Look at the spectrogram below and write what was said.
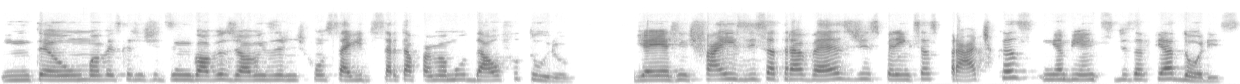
Então, uma vez que a gente desenvolve os jovens, a gente consegue, de certa forma, mudar o futuro. E aí a gente faz isso através de experiências práticas em ambientes desafiadores.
